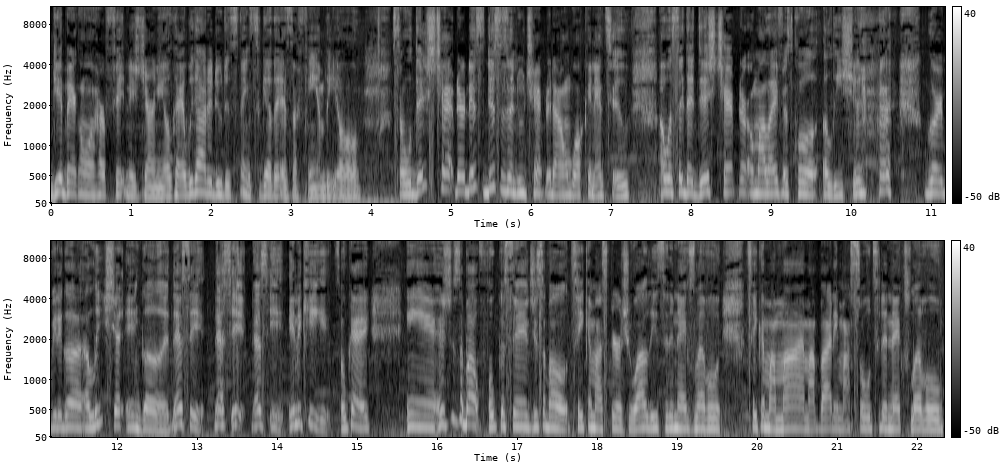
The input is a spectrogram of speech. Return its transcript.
get back on her fitness journey. Okay, we got to do this thing together as a family, y'all. So this chapter, this this is a new chapter that I'm walking into. I would say that this chapter of my life is called Alicia. Glory be to God, Alicia and God. That's it. That's it. That's it. And the kids. Okay, and it's just about focusing, just about taking my spirituality to the next level, taking my mind, my body, my soul to the next level,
